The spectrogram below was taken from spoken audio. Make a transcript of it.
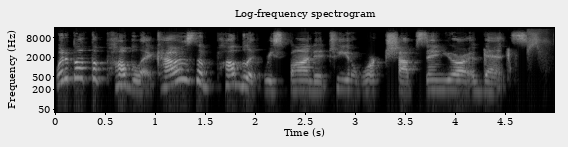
what about the public? How has the public responded to your workshops and your events?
